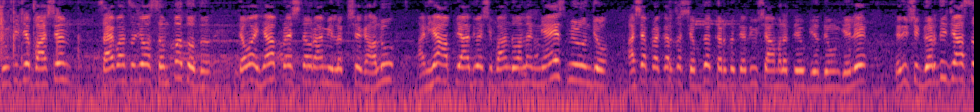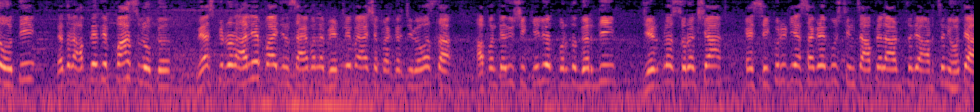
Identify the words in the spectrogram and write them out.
शेवटी जे भाषण साहेबांचं जेव्हा संपत होतं तेव्हा ह्या प्रश्नावर आम्ही लक्ष घालू आणि ह्या आपल्या आदिवासी बांधवांना न्यायच मिळवून देऊ अशा प्रकारचा शब्द खरं त्या दिवशी आम्हाला ते देऊन गेले. त्या दिवशी गर्दी जास्त होती त्यातून आपले ते पाच लोक व्यासपीठावर आले पाहिजे साहेबांना भेटले पाहिजे अशा प्रकारची व्यवस्था आपण त्या दिवशी केली होती. परंतु गर्दी झेड प्लस सुरक्षा काही सिक्युरिटी या सगळ्या गोष्टींचा आपल्याला अडचणी अडचणी होत्या.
